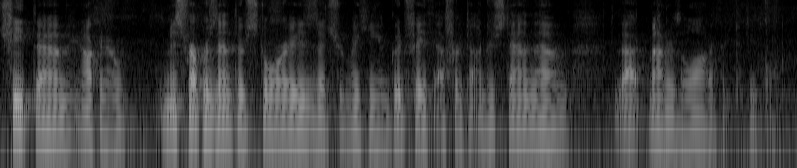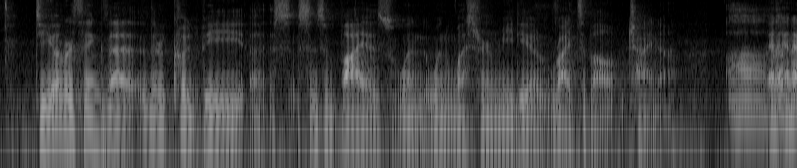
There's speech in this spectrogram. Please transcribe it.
cheat them. That you're not going to misrepresent their stories. That you're making a good faith effort to understand them. That matters a lot, I think, to people. Do you ever think that there could be a sense of bias when, when Western media writes about China? Uh, and, and, I,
